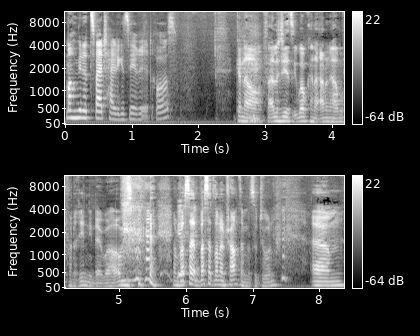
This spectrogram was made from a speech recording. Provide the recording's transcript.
machen wir eine zweiteilige Serie draus. Genau, für alle, die jetzt überhaupt keine Ahnung haben, wovon reden die da überhaupt? und was hat, was hat Donald Trump damit zu tun? Ähm,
